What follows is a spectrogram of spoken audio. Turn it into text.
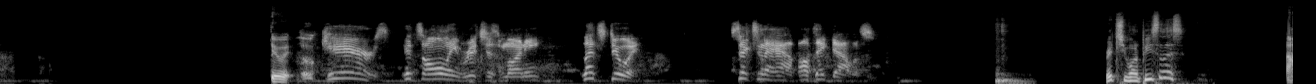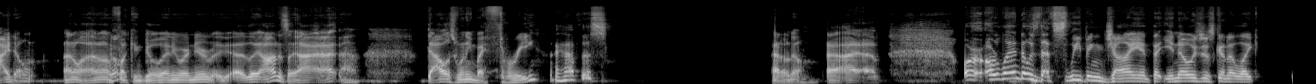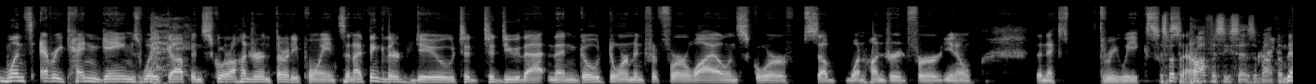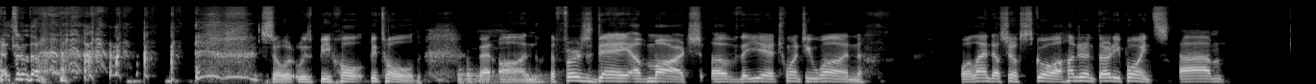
Do it. Who cares? It's only Rich's money. Let's do it. Six and a half. I'll take Dallas. Rich, you want a piece of this? I don't. I don't. I don't No? fucking go anywhere near. uh, like, honestly, I, I Dallas winning by three. I have this. I don't know. I, I, or Orlando is that sleeping giant that you know is just gonna like once every ten games wake up and score 130 points, and I think they're due to to do that and then go dormant for, for a while and score sub 100 for you know the next three weeks. That's what the prophecy says about them. That's what the. So it was behold, be told that on the first day of March of the year 21, Orlando shall score 130 points. Um,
